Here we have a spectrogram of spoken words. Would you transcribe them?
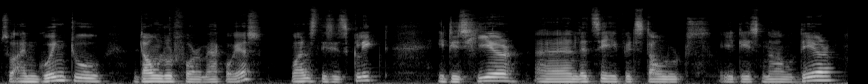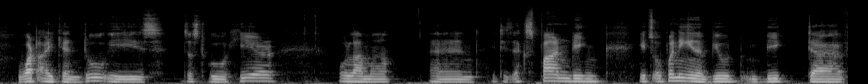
So I'm going to download for Mac OS. Once this is clicked, it is here and let's see if it's downloads. It is now there. What I can do is just go here, Ollama and it is expanding. It's opening in a big tab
